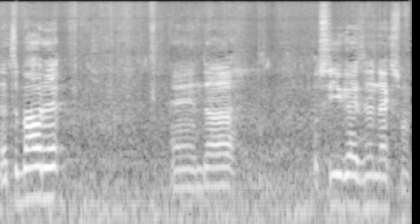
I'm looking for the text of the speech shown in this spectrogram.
that's about it. And uh, we'll see you guys in the next one.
